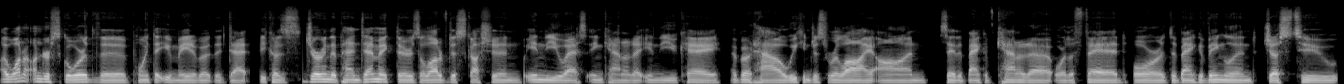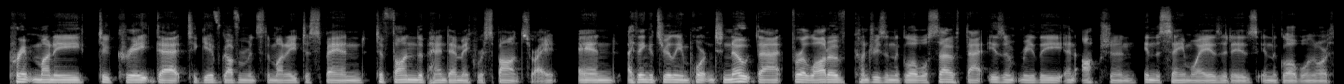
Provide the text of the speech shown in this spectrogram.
I want to underscore the point that you made about the debt because during the pandemic, there's a lot of discussion in the US, in Canada, in the UK about how we can just rely on, say, the Bank of Canada or the Fed or the Bank of England just to print money, to create debt, to give governments the money to spend to fund the pandemic response, right? And I think it's really important to note that for a lot of countries in the global south, that isn't really an option in the same way as it is in the global north.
